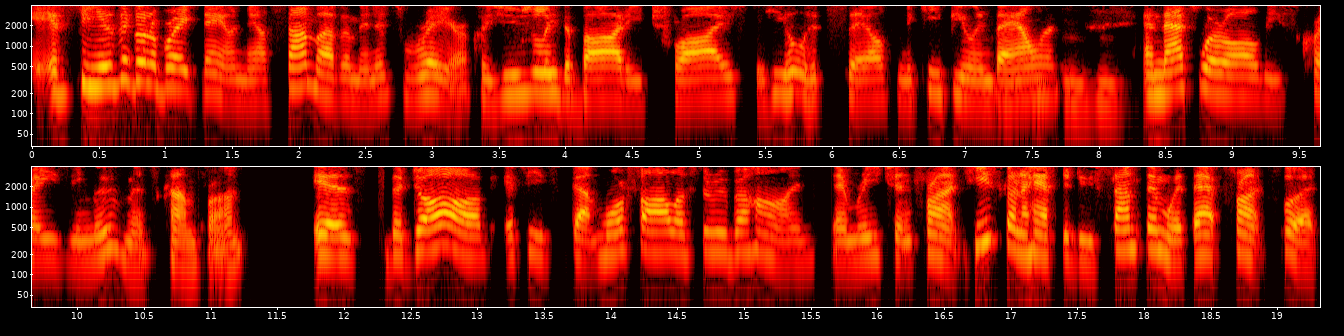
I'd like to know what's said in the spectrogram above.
if he isn't going to break down, now some of them, and it's rare because usually the body tries to heal itself and to keep you in balance. Mm-hmm. And that's where all these crazy movements come from. Is the dog, if he's got more follow through behind than reach in front, he's going to have to do something with that front foot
